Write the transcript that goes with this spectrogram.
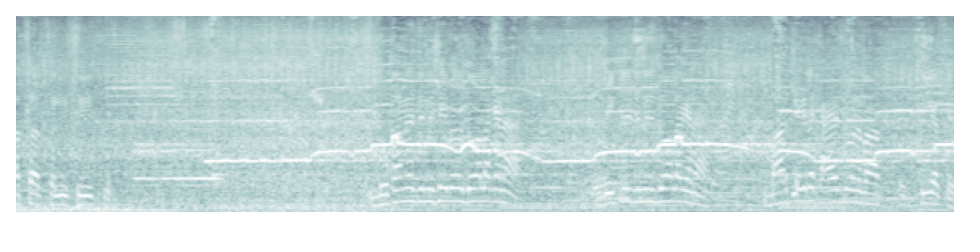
আচ্ছা আচ্ছা নিচ্ছি নিচ্ছি। দোকানের জিনিস এইভাবে দেওয়া লাগে না। বিক্রির জিনিস দেওয়া লাগে না। বাড়িতে গেলে খাইয়ে দেবো না ভাত, ঠিক আছে।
